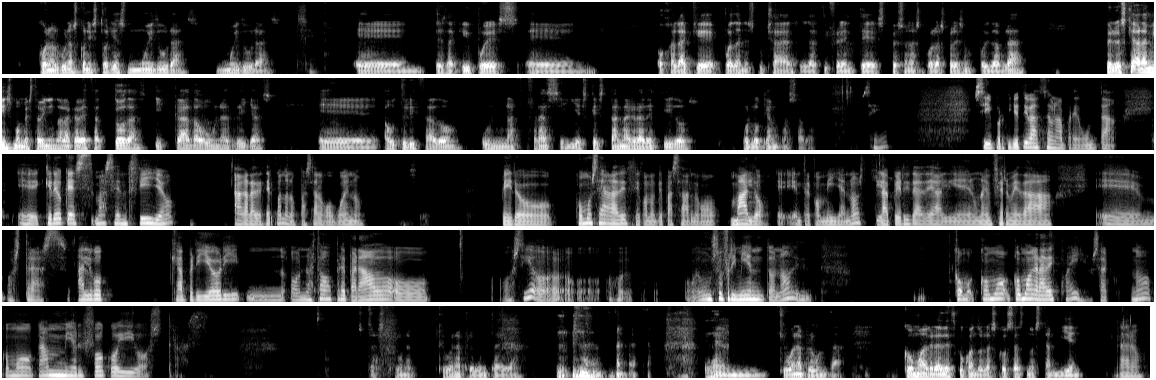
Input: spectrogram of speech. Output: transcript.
con algunas con historias muy duras, muy duras. Sí. Eh, desde aquí, pues, eh, ojalá que puedan escuchar las diferentes personas con las cuales hemos podido hablar. Pero es que ahora mismo me está viniendo a la cabeza todas y cada una de ellas eh, ha utilizado una frase y es que están agradecidos por lo que han pasado. Sí. Sí, porque yo te iba a hacer una pregunta. Eh, creo que es más sencillo agradecer cuando nos pasa algo bueno. Pero, ¿cómo se agradece cuando te pasa algo malo, e, entre comillas, ¿no? La pérdida de alguien, una enfermedad, eh, ostras, algo que a priori o no estamos preparados o, o sí, o, un sufrimiento, ¿no? ¿Cómo, cómo, agradezco ahí? O sea, ¿no? ¿Cómo cambio el foco y digo, ostras? Ostras, qué buena, pregunta, Eva. Em, qué buena pregunta. ¿Cómo agradezco cuando las cosas no están bien? Claro.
